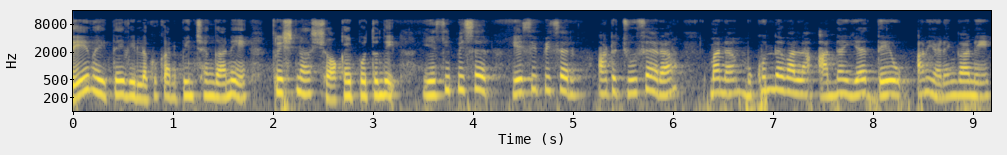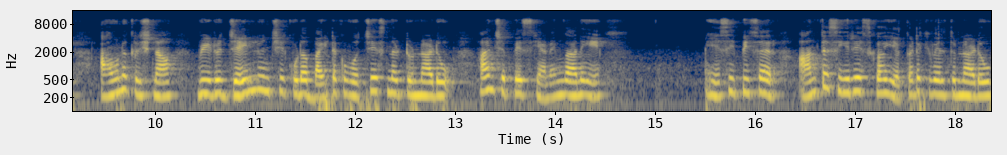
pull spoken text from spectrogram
దేవ్ అయితే వీళ్ళకు కనిపించంగానే కృష్ణ షాక్ అయిపోతుంది. ఏసీపీ సార్ ఏసీపీ సార్ అటు చూసారా మన ముకుంద వాళ్ళ అన్నయ్య దేవ్ అని అనగానే అవును కృష్ణ వీడు జైలు నుంచి కూడా బయటకు వచ్చేసినట్టున్నాడు అని చెప్పేసి అనగానే ఏసీపీ సార్ అంత సీరియస్గా ఎక్కడికి వెళ్తున్నాడు?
